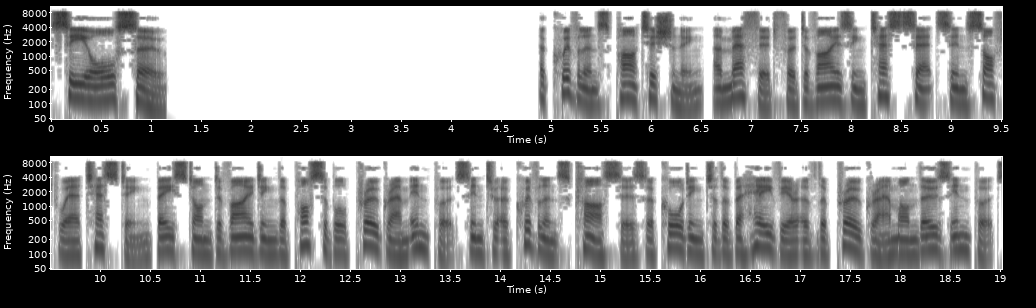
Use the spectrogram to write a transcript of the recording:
See also Equivalence partitioning, a method for devising test sets in software testing based on dividing the possible program inputs into equivalence classes according to the behavior of the program on those inputs.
